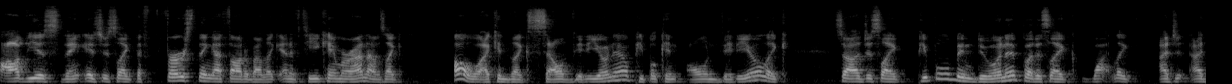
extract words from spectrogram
obvious thing. It's just like the first thing I thought about like NFT came around. I was like, oh, I can like sell video now. People can own video. Like So I was just like, people have been doing it, but it's like, what? Like, I just, I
